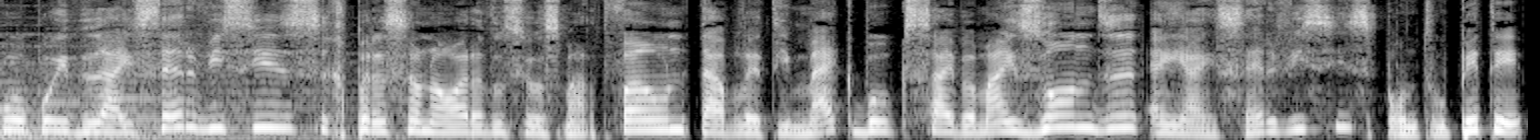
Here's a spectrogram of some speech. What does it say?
Com o apoio de iServices, reparação na hora do seu smartphone, tablet e MacBook, saiba mais onde em iServices.pt.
